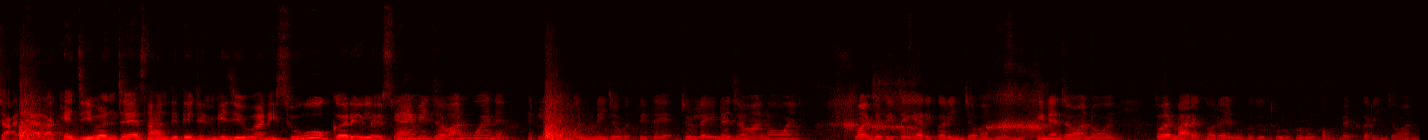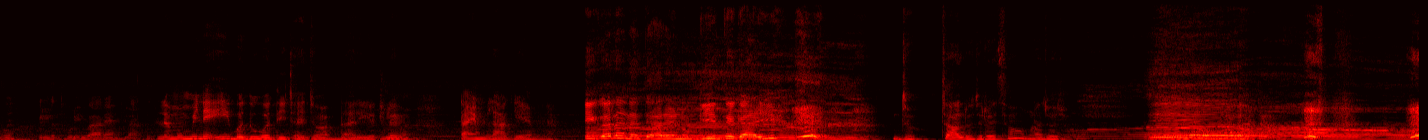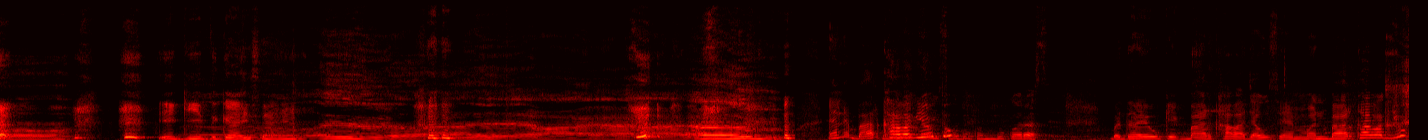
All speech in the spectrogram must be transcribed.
ચાલ્યા રાખે જીવન છે શાંતિથી જિંદગી જીવવાની શું કરી લઈશું? ક્યાંય બી જવાનું હોય ને એટલે મનની જો બધી જો લઈને જવાનું હોય તો એ બધી તૈયારી કરીને જવાનું હોય મૂકીને જવાનું હોય તો એ મારે ઘરે એનું બધું થોડું ઘણું કમ્પ્લીટ કરીને જવાનું હોય એટલે થોડી વાર એમ લાગે. એટલે મમ્મીને એ બધું વધી જાય જવાબદારી એટલે ટાઈમ લાગે એમને. એ કરે ને ત્યારે એનું ગીત ગાઈ. જો ચાલુ જ રહેશે હો, હમણાં જોજો. એ ગીત ગાય છે એને બહાર ખાવા ગયો તો? બધું ગંદુ કરસ બધા એવું કે બહાર ખાવા જવું છે એમ મન બહાર ખાવા ગયું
